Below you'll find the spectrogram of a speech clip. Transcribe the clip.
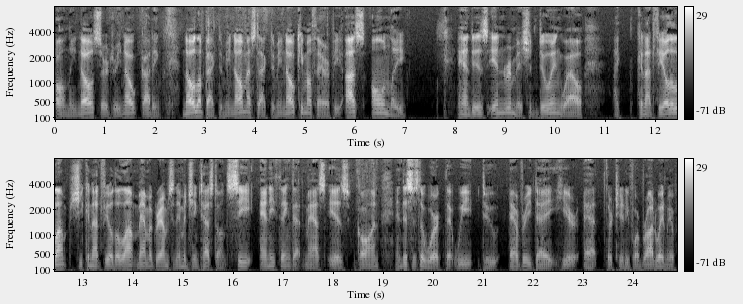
only, no surgery, no cutting, no lumpectomy, no mastectomy, no chemotherapy, us only and is in remission, doing well. I cannot feel the lump. She cannot feel the lump. Mammograms and imaging tests don't see anything. That mass is gone. And this is the work that we do every day here at 1384 Broadway. And we have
